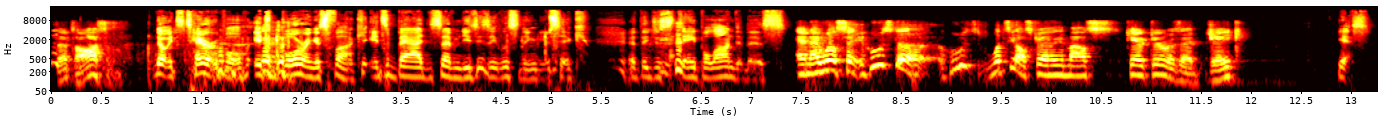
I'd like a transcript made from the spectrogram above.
that's awesome. No, it's terrible. It's boring as fuck. It's bad '70s easy listening music that they just staple onto this. And I will say, who's the who's what's the Australian mouse character? Was that Jake? Yes.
